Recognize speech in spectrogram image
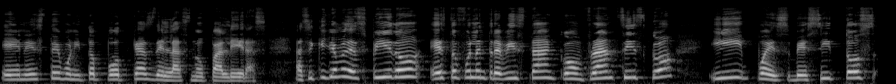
en este bonito podcast de las nopaleras. Así que yo me despido. Esto fue la entrevista con Francisco y pues besitos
